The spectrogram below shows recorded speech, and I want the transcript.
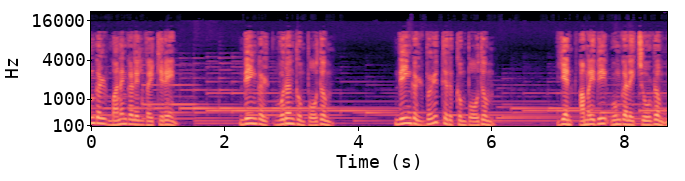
உங்கள் மனங்களில் வைக்கிறேன். நீங்கள் உறங்கும் போதும் நீங்கள் விழித்திருக்கும் போதும் என் அமைதி உங்களைச் சூழும்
